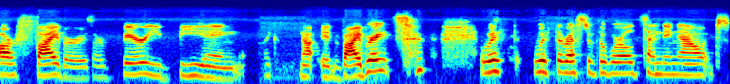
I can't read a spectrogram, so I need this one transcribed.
our fibers our very being like not it vibrates with with the rest of the world sending out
